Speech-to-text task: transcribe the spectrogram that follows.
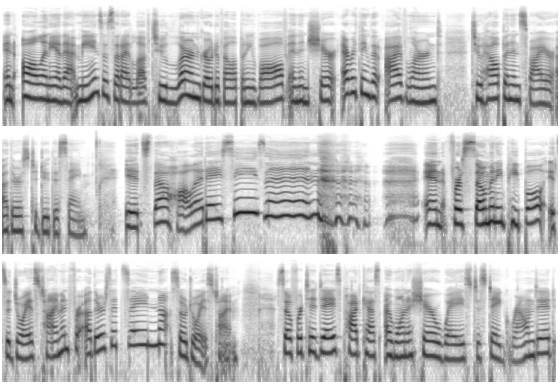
And all any of that means is that I love to learn, grow, develop, and evolve, and then share everything that I've learned to help and inspire others to do the same. It's the holiday season. and for so many people, it's a joyous time, and for others, it's a not so joyous time. So, for today's podcast, I want to share ways to stay grounded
